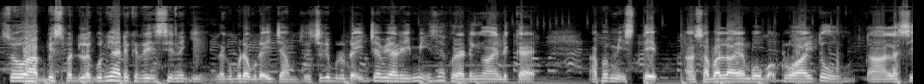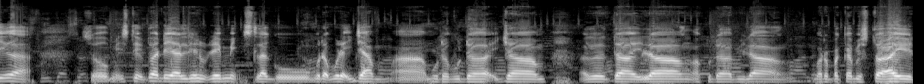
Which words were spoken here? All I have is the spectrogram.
So habis pada lagu ni Ada credit scene lagi. Lagu Budak-Budak Ijam Actually Budak-Budak Ijam yang remix ni Aku dah dengar yang dekat Apa mixtape. Uh, Sabala yang baru buat keluar itu. Uh, Last year lah. So mixtape tu ada yang remix lagu Budak-Budak Ijam. Uh, Budak-Budak Ijam Aku dah hilang Aku dah bilang. Baru pakai pistol air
